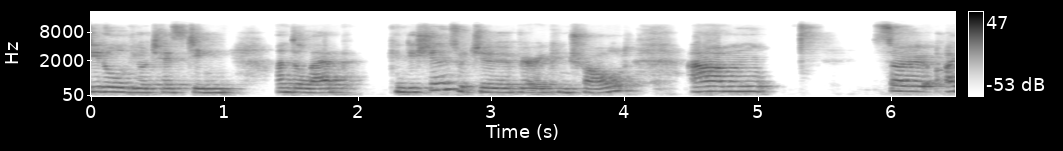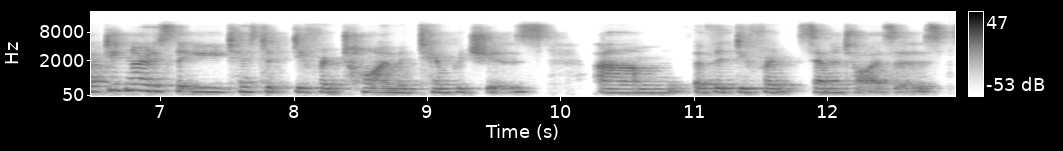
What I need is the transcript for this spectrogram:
did all of your testing under lab conditions, which are very controlled. Um, so I did notice that you tested different time and temperatures um, of the different sanitizers.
